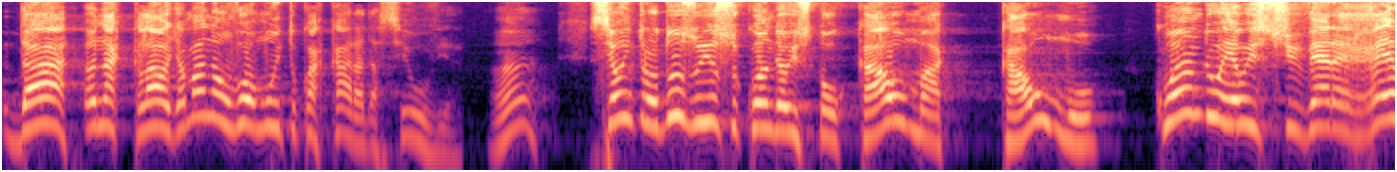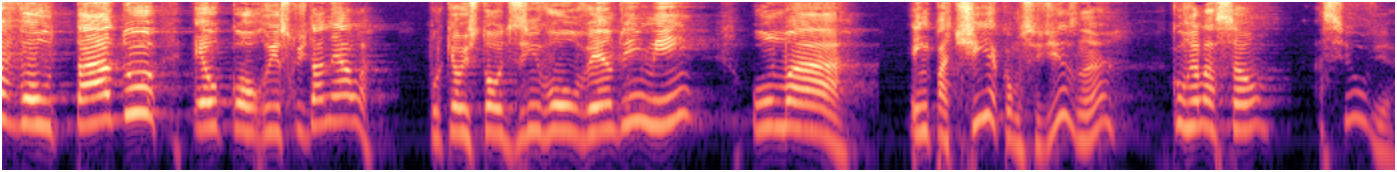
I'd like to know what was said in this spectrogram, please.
da Ana Cláudia, mas não vou muito com a cara da Silvia. Se eu introduzo isso quando eu estou calma, calmo, quando eu estiver revoltado, eu corro risco de dar nela, porque eu estou desenvolvendo em mim uma empatia, como se diz, né? Com relação a Silvia.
